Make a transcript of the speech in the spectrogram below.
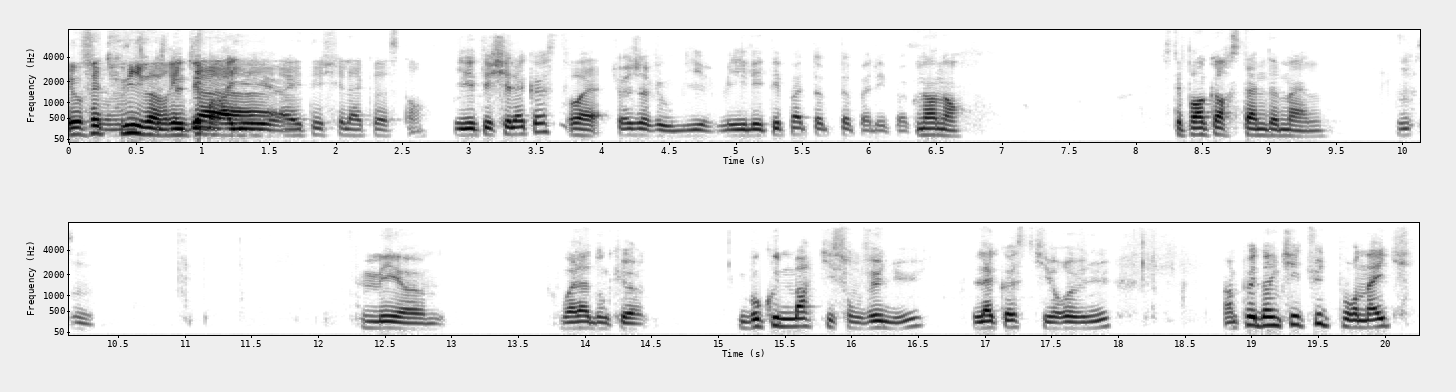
Et au fait, de Vavrinka a, a été chez Lacoste. Hein. Il était chez Lacoste? Ouais. Tu vois, j'avais oublié. Mais il était pas top top à l'époque. Non, non. C'était pas encore Stan the Man. Mais euh, voilà, donc euh, beaucoup de marques qui sont venues, Lacoste qui est revenu. Un peu d'inquiétude pour Nike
